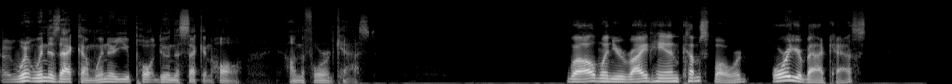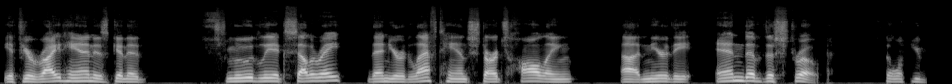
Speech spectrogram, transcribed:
uh, When, when does that come? When are you pull, doing the second haul on the forward cast? Well, when your right hand comes forward or your back cast, if your right hand is going to smoothly accelerate, then your left hand starts hauling uh, near the end of the stroke. So you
